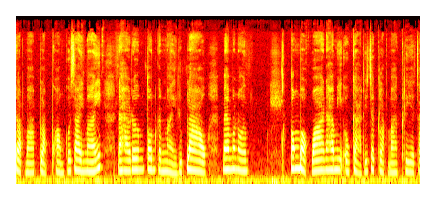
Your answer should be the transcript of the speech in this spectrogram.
กลับมาปรับความเข้าใจไหมนะคะ เริ่มต้นกันใหม่หรือเปล่า แม่มดน้อย ต้องบอกว่านะคะมีโอกาสที่จะกลับมาเคลียร์ใจ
